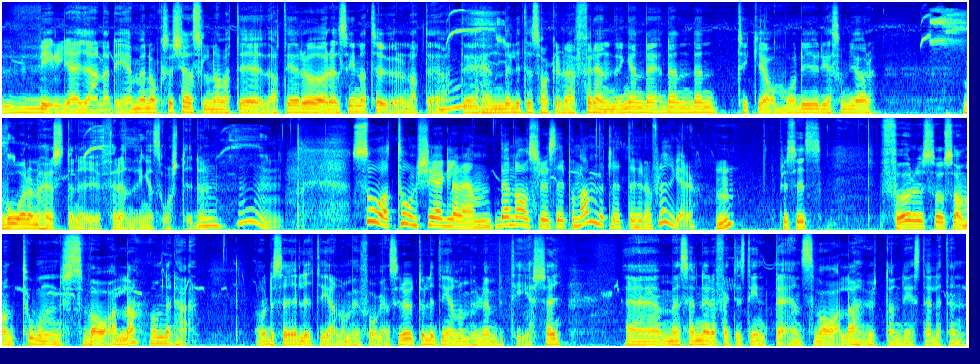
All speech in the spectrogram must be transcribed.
vill jag gärna det men också känslan av att det, att det är rörelse i naturen, att det, att det Mm. händer lite saker. Den här förändringen den, den, tycker jag om och det är ju det som gör våren och hösten är ju förändringens årstider. Mhm. Så tornseglaren, den avslöjar sig på namnet lite hur den flyger. Precis. Förr så sa man tornsvala om den här. Och det säger lite grann om hur fågeln ser ut och lite grann om hur den beter sig. Eh, men sen är det faktiskt inte en svala utan det är istället en,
